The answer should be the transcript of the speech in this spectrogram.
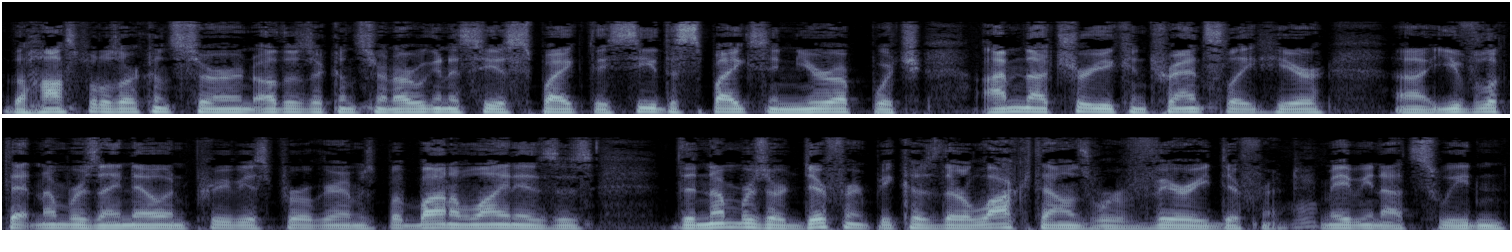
the hospitals are concerned, others are concerned. Are we going to see a spike? They see the spikes in Europe, which I'm not sure you can translate here. Uh, you've looked at numbers, I know, in previous programs, but bottom line is, is the numbers are different because their lockdowns were very different. Mm-hmm. Maybe not Sweden,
